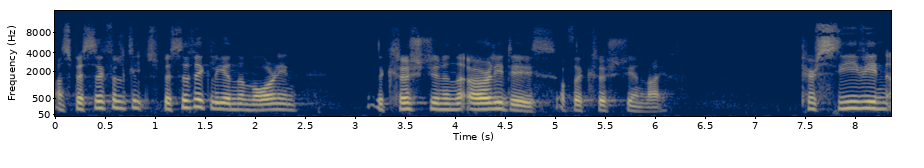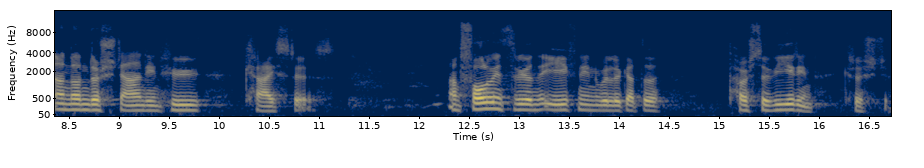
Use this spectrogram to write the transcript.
And specifically, specifically in the morning, the Christian in the early days of the Christian life, perceiving and understanding who Christ is. And following through in the evening, we look at the persevering Christian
